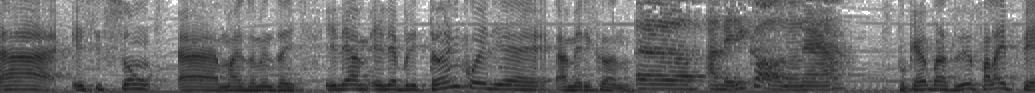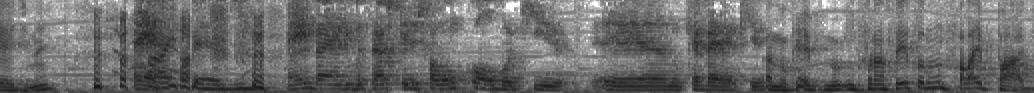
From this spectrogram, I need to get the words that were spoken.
ah, esse som, ah, mais ou menos aí, ele é, ele é britânico ou ele é americano? Uh, americano, né? Porque o brasileiro fala iPad, né? É. iPad. É, em Berg, você acha que eles falam como aqui é, no Quebec? Ah, no, no, em francês todo mundo fala iPad.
